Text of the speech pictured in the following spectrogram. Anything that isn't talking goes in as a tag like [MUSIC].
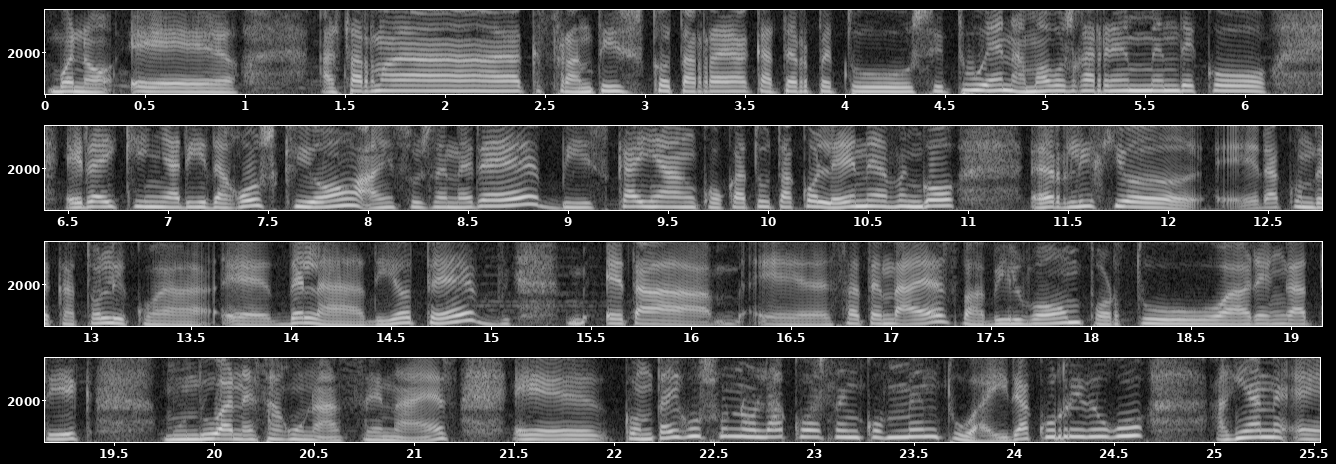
Bueno, e, Astarnak Francisco Tarrak aterpetu zituen, amabosgarren mendeko eraikinari dagozkio, hain zuzen ere, Bizkaian kokatutako lehen errengo erligio erakunde katolikoa e, dela diote, eta e, esaten da ez, ba, Bilbon portuaren gatik munduan ezaguna zena, ez? E, konta iguzu nolakoa zen konmentua, irakurri dugu, agian, e,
